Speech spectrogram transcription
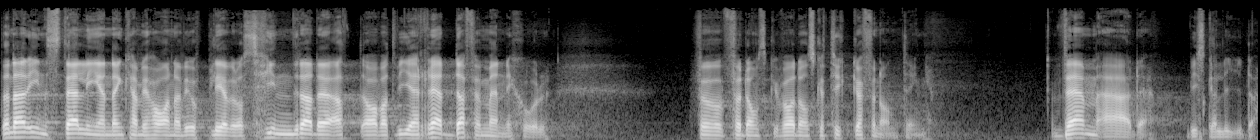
Den där inställningen den kan vi ha när vi upplever oss hindrade att, av att vi är rädda för människor, för, för de, vad de ska tycka för någonting. Vem är det vi ska lyda?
